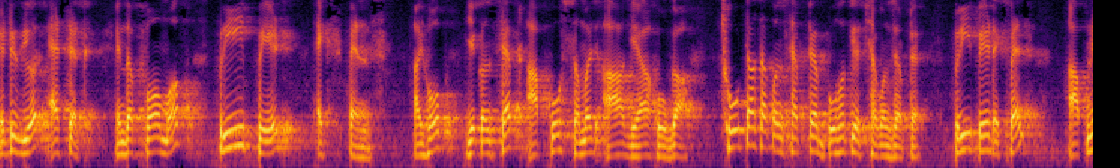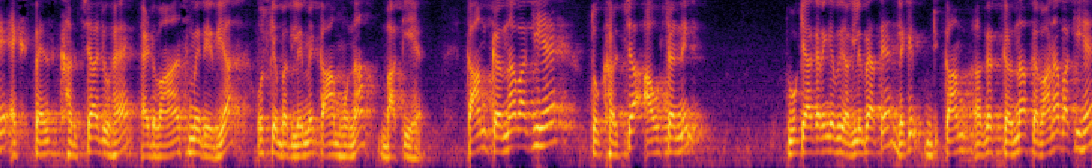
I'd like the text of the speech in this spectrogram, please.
it is your asset in the form of prepaid expense I hope ये कॉन्सेप्ट आपको समझ आ गया होगा। छोटा सा कॉन्सेप्ट है, बहुत ही अच्छा कॉन्सेप्ट है। प्रीपेड एक्सपेंस आपने एक्सपेंस खर्चा जो है एडवांस में दे दिया, उसके बदले में काम होना बाकी है। काम करना बाकी है तो खर्चा आउटस्टैंडिंग वो क्या करेंगे, अभी अगले पे आते हैं, लेकिन काम अगर करना, करवाना बाकी है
